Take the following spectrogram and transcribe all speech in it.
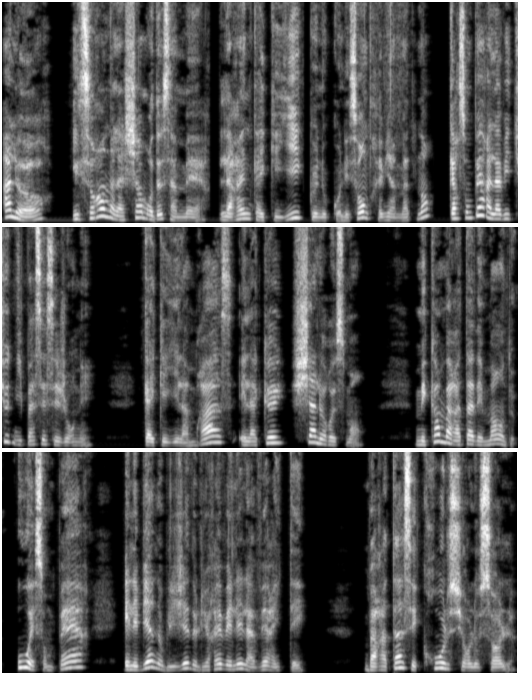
Alors, il se rend dans la chambre de sa mère, la reine Kaikeyi, que nous connaissons très bien maintenant, car son père a l'habitude d'y passer ses journées. Kaikeyi l'embrasse et l'accueille chaleureusement. Mais quand Bharata demande où est son père, elle est bien obligée de lui révéler la vérité. Bharata s'écroule sur le sol.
